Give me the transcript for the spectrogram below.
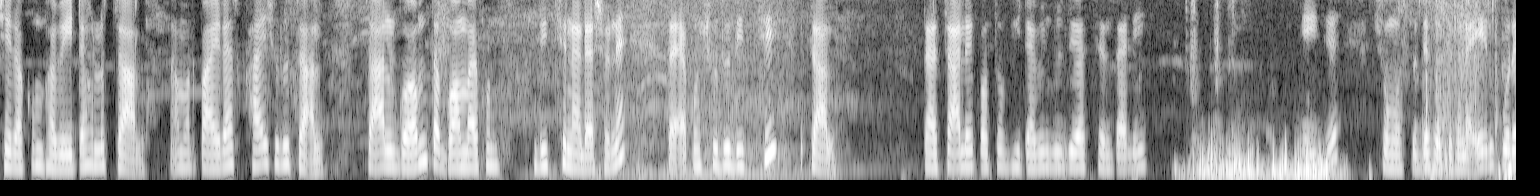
সেরকমভাবে। এটা হলো চাল। আমার পায়রা খায় শুধু চাল। চাল, গম, তা গম এখন দিচ্ছে না রেশনে। তা এখন শুধু দিচ্ছি চাল। তা চালে কত ভিটামিন বুঝতে পারছেন? তাহলে এই যে সমস্ত দেখো দেখো না। এর উপরে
